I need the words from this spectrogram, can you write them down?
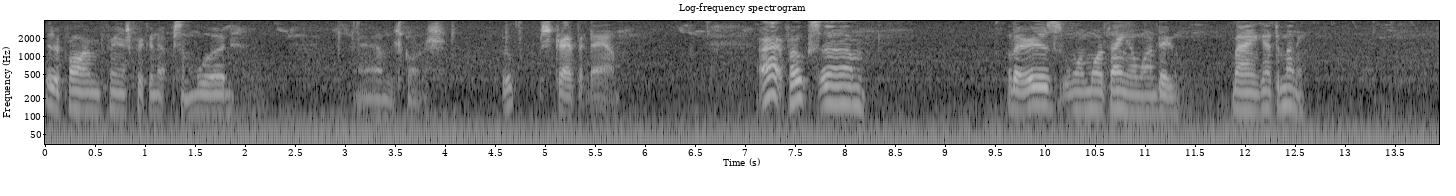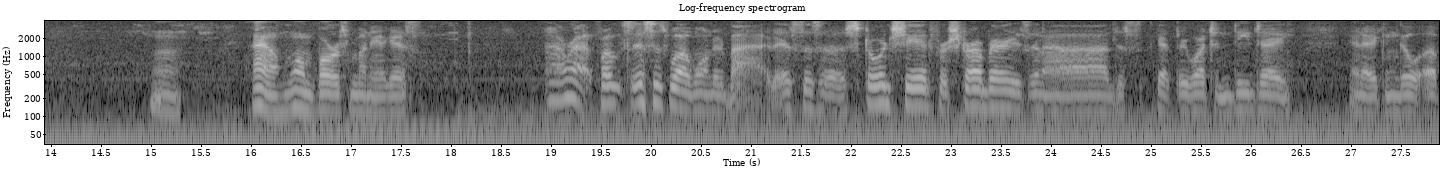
to the farm, finish picking up some wood. And I'm just going to strap it down. Alright folks, um, well, there is one more thing I want to do, but I ain't got the money. Hmm. Want to borrow some money, I guess. Alright folks, this is what I wanted to buy. This is a storage shed for strawberries and I just got through watching DJ and it can go up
